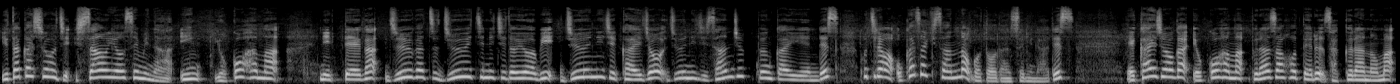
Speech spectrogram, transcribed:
豊か商事資産運用セミナー in 横浜。日程が10月11日土曜日12時会場12時30分開演です。こちらは岡崎さんのご登壇セミナーです。会場が横浜プラザホテル桜の間。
